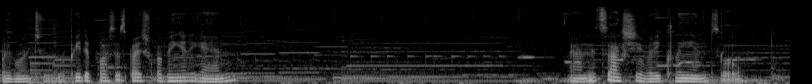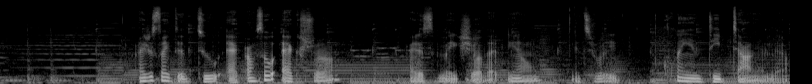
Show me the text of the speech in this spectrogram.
we're going to repeat the process by scrubbing it again. And it's actually really clean, so I just like to do, I'm so extra. I just make sure that, you know, it's really clean deep down in there.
